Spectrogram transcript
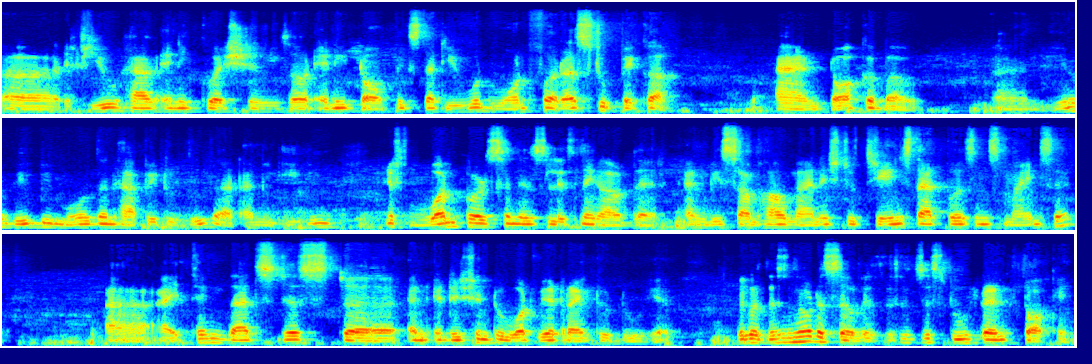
uh, if you have any questions or any topics that you would want for us to pick up and talk about and you know we'd be more than happy to do that. I mean even if one person is listening out there and we somehow manage to change that person's mindset uh, i think that's just uh, an addition to what we are trying to do here. Because this is not a service. This is just two friends talking.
